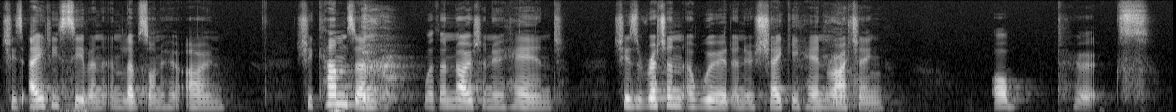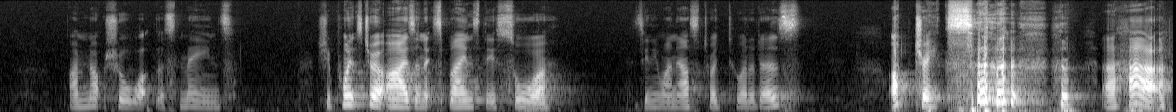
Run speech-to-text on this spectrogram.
She's 87 and lives on her own. She comes in with a note in her hand. She's written a word in her shaky handwriting Ob Turks. I'm not sure what this means. She points to her eyes and explains they're sore. Has anyone else twigged to what it is? Optrex. Aha.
